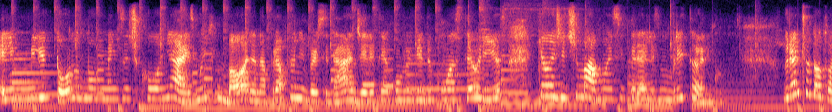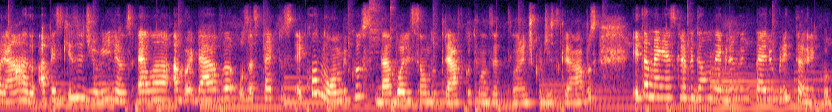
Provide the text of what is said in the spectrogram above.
ele militou nos movimentos anticoloniais, muito embora na própria universidade ele tenha convivido com as teorias que legitimavam esse imperialismo britânico. Durante o doutorado, a pesquisa de Williams ela abordava os aspectos econômicos da abolição do tráfico transatlântico de escravos e também a escravidão negra no Império Britânico.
